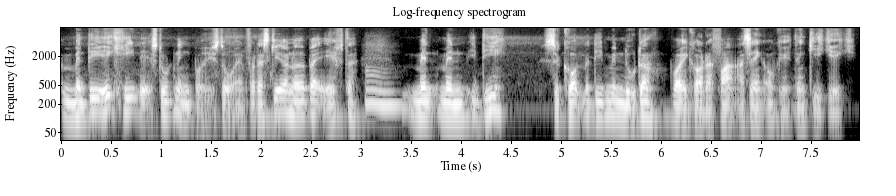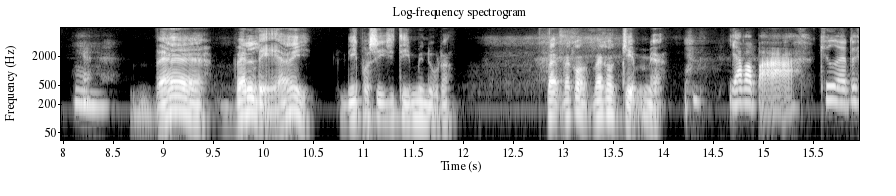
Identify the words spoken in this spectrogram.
men det er ikke helt slutningen på historien, for der sker jo noget bagefter. Mm. Men, men i de sekunder, de minutter, hvor I går derfra og tænker, okay, den gik ikke. Ja. Hvad, hvad lærer I lige præcis i de minutter? Hvad, hvad, går, hvad går gennem jer? Jeg var bare ked af det.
